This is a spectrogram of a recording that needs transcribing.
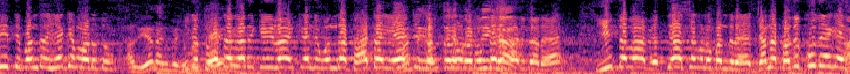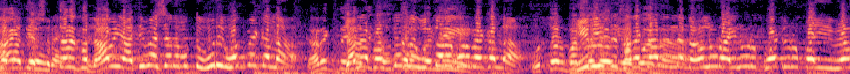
ರೀತಿ ಬಂದ್ರೆ ಹೇಗೆ ಮಾಡುದು? ಈಗ ತೋಟಗಾರಿಕೆ ಇಲಾಖೆಯಲ್ಲಿ ಒಂದ ಟಾಟಾ ಏಜಿ ಮಾಡಿದ್ದಾರೆ. ಈ ತರ ವ್ಯತ್ಯಾಸಗಳು ಬಂದ್ರೆ ಜನ ಬದುಕುದು ಹೇಗೆ? ನಾವು ಈ ಅಧಿವೇಶನ ಮುಟ್ಟು ಊರಿಗೆ ಹೋಗ್ಬೇಕಲ್ಲ. ಜನ ಉತ್ತರ ಕೊಡ್ಬೇಕಲ್ಲ. ಈ ರೀತಿ ಸರ್ಕಾರದಿಂದ ನಾನೂರು ಐನೂರು ಕೋಟಿ ರೂಪಾಯಿ ವಿಮಾ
